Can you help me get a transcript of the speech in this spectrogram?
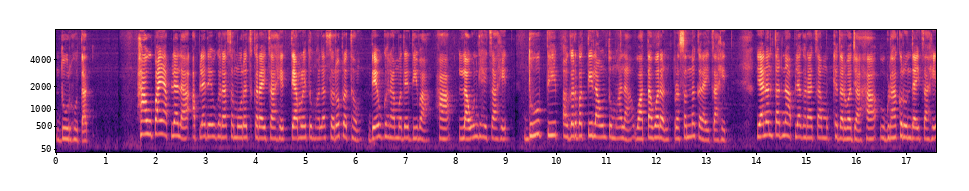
दूर होतात. हा उपाय आपल्याला आपल्या देवघरासमोरच करायचा आहे त्यामुळे तुम्हाला सर्वप्रथम देवघरामध्ये दिवा हा लावून घ्यायचा आहे. धूप दीप अगरबत्ती लावून तुम्हाला वातावरण प्रसन्न करायचं आहे. यानंतरनं आपल्या घराचा मुख्य दरवाजा हा उघडा करून द्यायचा आहे.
